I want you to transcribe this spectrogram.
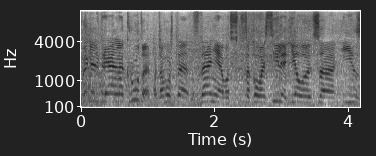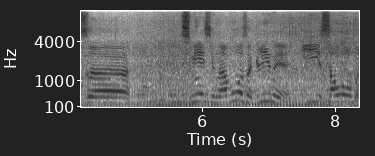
Выглядит реально круто, потому что здания вот такого стиля делаются из э, смеси навоза, глины и соломы.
